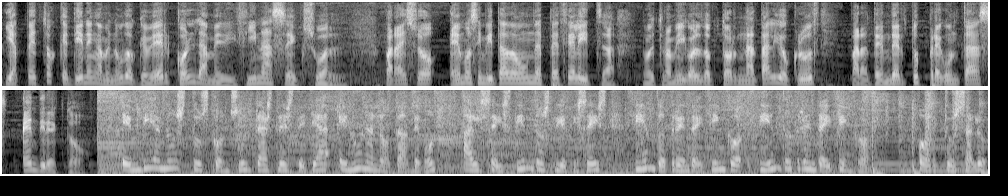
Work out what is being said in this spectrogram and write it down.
y aspectos que tienen a menudo que ver con la medicina sexual. Para eso hemos invitado a un especialista, nuestro amigo el doctor Natalio Cruz, para atender tus preguntas en directo. Envíanos tus consultas desde ya en una nota de voz al 616-135-135. Por tu salud,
